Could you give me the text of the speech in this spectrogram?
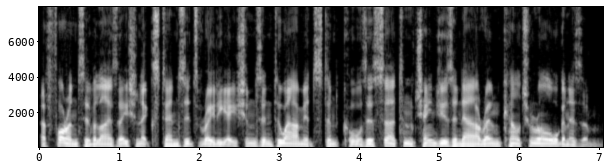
a foreign civilization extends its radiations into our midst and causes certain changes in our own cultural organism.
